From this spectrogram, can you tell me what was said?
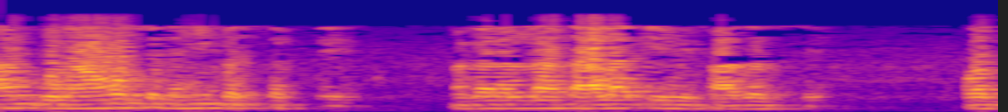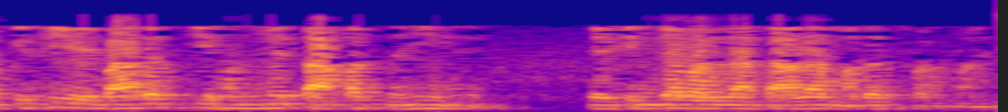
ہم گناہوں سے نہیں بچ سکتے، مگر اللہ تعالیٰ کی حفاظت سے۔ اور کسی عبادت کی ہم میں طاقت نہیں ہے، لیکن جب اللہ تعالیٰ مدد فرمائے۔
